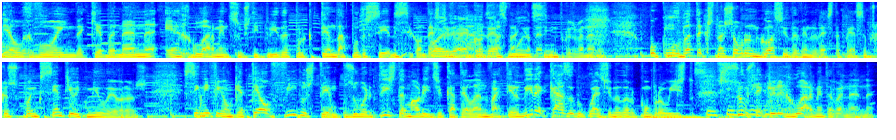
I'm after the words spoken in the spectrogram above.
Ele revelou ainda que a banana é regularmente substituída porque tende a apodrecer. Isso acontece Pois com as bananas. acontece está, muito, acontece muito com as bananas. O que me levanta questões sobre o negócio da venda desta peça. Porque eu suponho que 108 mil euros significam que até ao fim dos tempos o artista Maurício Catalan vai ter de ir à casa do colecionador que comprou isto, Substituir. substituir regularmente a banana.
